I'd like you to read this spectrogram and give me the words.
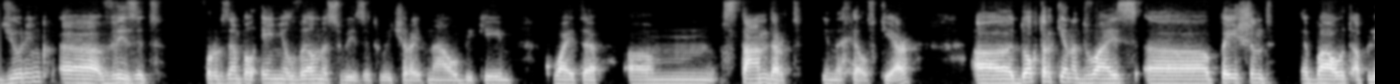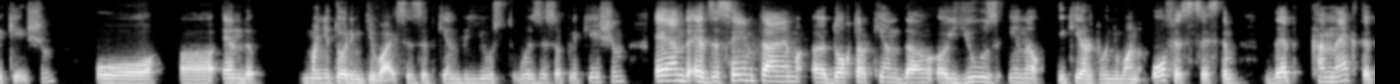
during a visit, for example, annual wellness visit, which right now became quite a, um, standard in the healthcare. Uh, doctor can advise uh, patient about application or uh, and monitoring devices that can be used with this application. And at the same time, a doctor can uh, use in a eCare 21 office system that connected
